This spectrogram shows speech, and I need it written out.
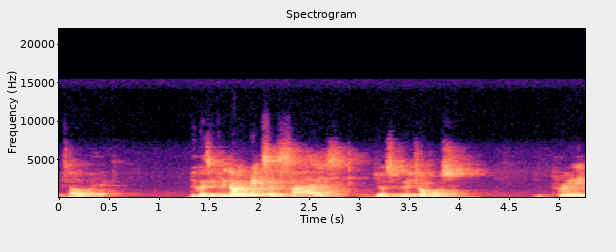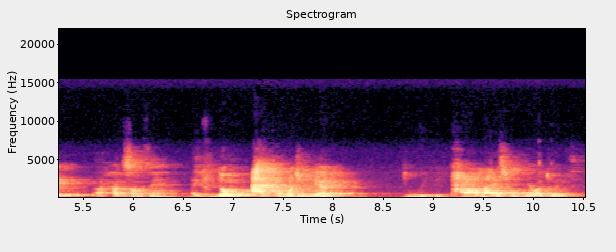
It's not over yet. Because if you don't exercise your spiritual muscle, you pray, I heard something, and if you don't act on what you hear, you will be paralyzed, you will never do anything.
